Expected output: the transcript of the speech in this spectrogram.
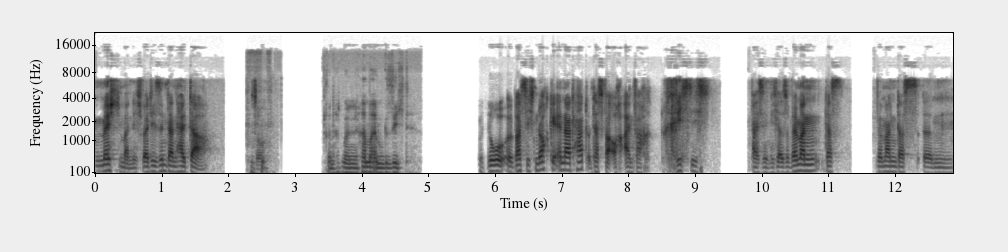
Möchte man nicht, weil die sind dann halt da. So. Dann hat man den Hammer im Gesicht. So, äh, was sich noch geändert hat, und das war auch einfach richtig, weiß ich nicht, also wenn man das wenn man das, ähm,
